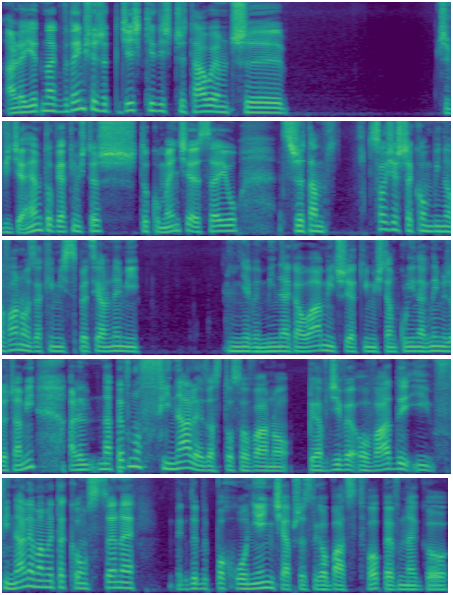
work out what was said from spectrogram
ale jednak wydaje mi się, że gdzieś kiedyś czytałem, czy czy widziałem to w jakimś też dokumencie, eseju, że tam coś jeszcze kombinowano z jakimiś specjalnymi nie wiem, minerałami, czy jakimiś tam kulinarnymi rzeczami, ale na pewno w finale zastosowano prawdziwe owady i w finale mamy taką scenę jak gdyby pochłonięcia przez robactwo pewnego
